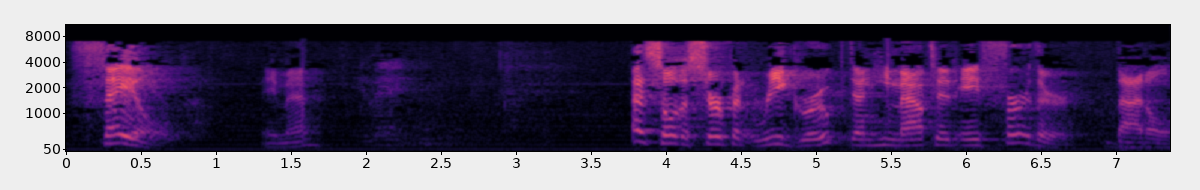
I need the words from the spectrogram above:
failed. Amen? Amen? And so the serpent regrouped and he mounted a further battle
